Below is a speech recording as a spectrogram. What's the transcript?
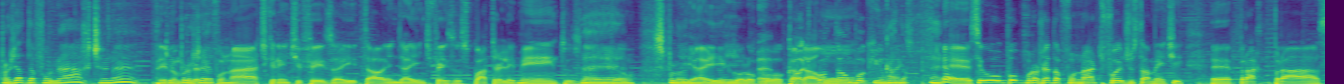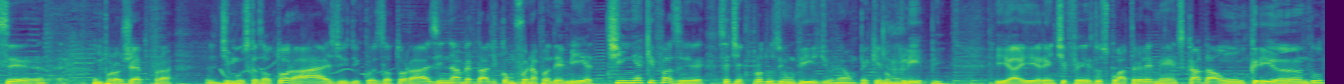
Projeto da Funarte, né? Teve Aquele um projeto da Funat que a gente fez aí e tal, ainda aí a gente fez os quatro elementos, né? É, então, explorando e aí, aí. colocou É, Pode cada um. contar um pouquinho Cada- mais. é. É, esse, o, o projeto da Funarte foi justamente é, para ser um projeto pra, de músicas autorais, de, de coisas autorais, e na verdade, como foi na pandemia, tinha que fazer, você tinha que produzir um vídeo, né? Um pequeno É. clipe. E aí a gente fez dos quatro elementos, cada um criando né,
